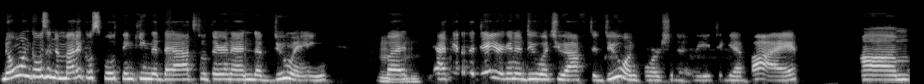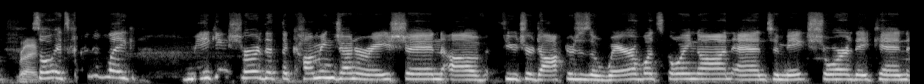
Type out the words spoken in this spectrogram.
no one goes into medical school thinking that that's what they're going to end up doing mm-hmm. but at the end of the day you're going to do what you have to do unfortunately to get by um, right. so it's kind of like making sure that the coming generation of future doctors is aware of what's going on and to make sure they can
